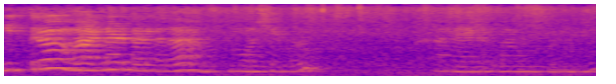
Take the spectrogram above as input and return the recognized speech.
ఇద్దరు మాట్లాడతాడు కదా మోషతో. ఆ మేఘంగా అనుకున్నాను.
